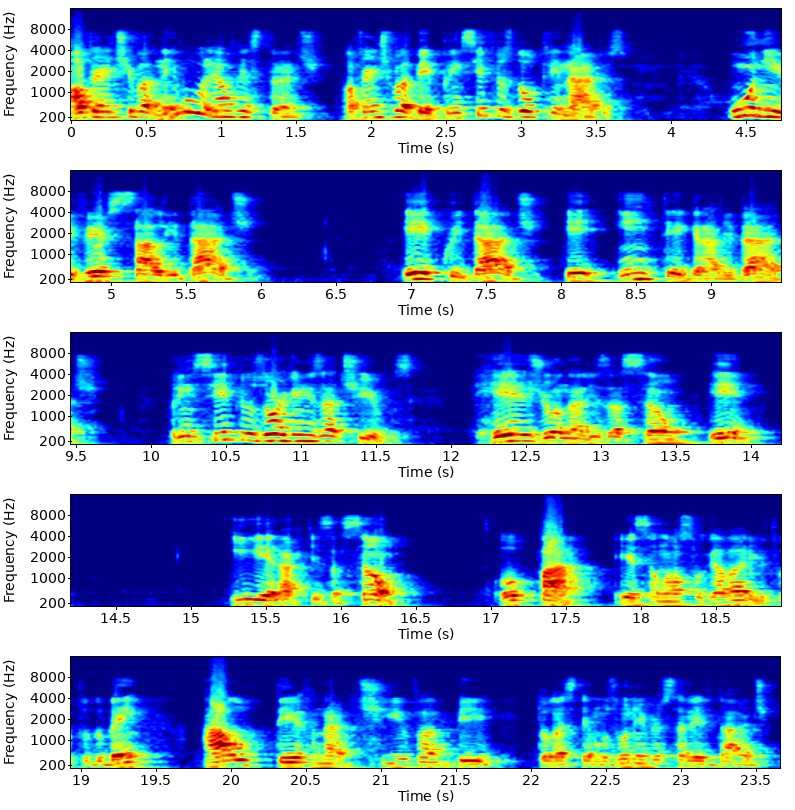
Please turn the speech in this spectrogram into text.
Alternativa, nem vou olhar o restante. Alternativa B, princípios doutrinários. Universalidade, equidade e integralidade. Princípios organizativos, regionalização e hierarquização. Opa, esse é o nosso gabarito, tudo bem? Alternativa B. Então nós temos universalidade,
